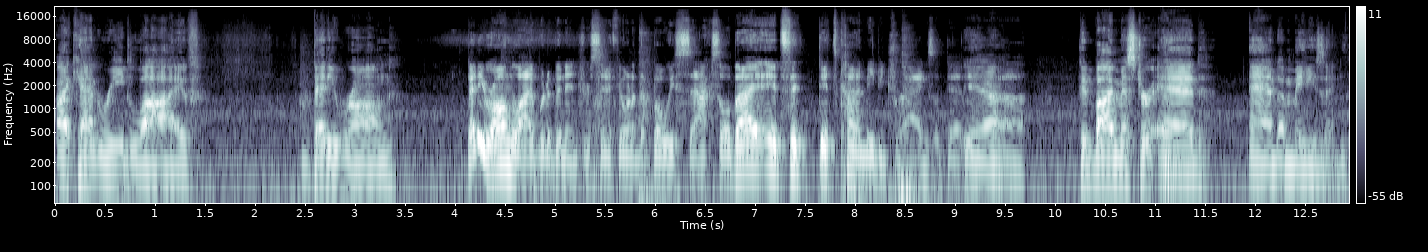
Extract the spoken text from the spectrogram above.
I Can't Read Live, Betty Wrong. Betty Wrong live would have been interesting if you wanted the Bowie sax solo, but I, it's it, it's kind of maybe drags a bit. Yeah. Uh, Goodbye, Mr. Ed, and Amazing.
